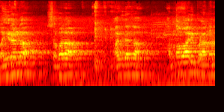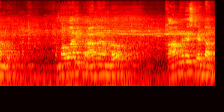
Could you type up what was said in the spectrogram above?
బహిరంగ సభల ఆ విధంగా అమ్మవారి ప్రాంగణంలో అమ్మవారి ప్రాంగణంలో కాంగ్రెస్ జెండాలు.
